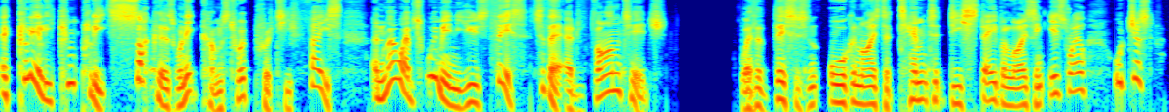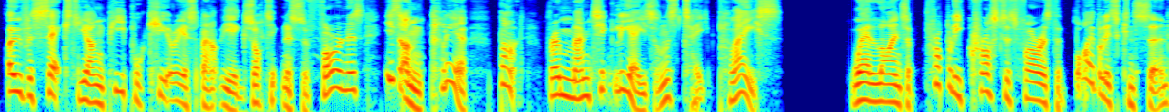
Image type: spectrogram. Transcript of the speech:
are clearly complete suckers when it comes to a pretty face, and Moab's women use this to their advantage. Whether this is an organised attempt at destabilising Israel or just oversexed young people curious about the exoticness of foreigners is unclear, but romantic liaisons take place. Where lines are properly crossed as far as the Bible is concerned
